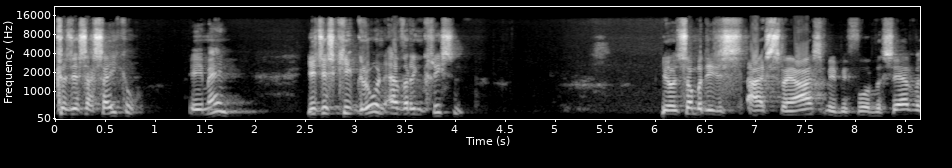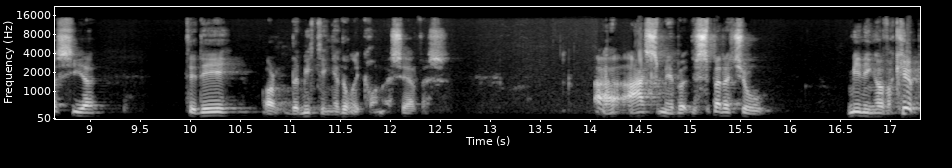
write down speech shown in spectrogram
Because it's a cycle. Amen. You just keep growing, ever increasing. You know, somebody just actually asked me before the service here today, or the meeting, I don't like calling it a service, uh, asked me about the spiritual meaning of a cube.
